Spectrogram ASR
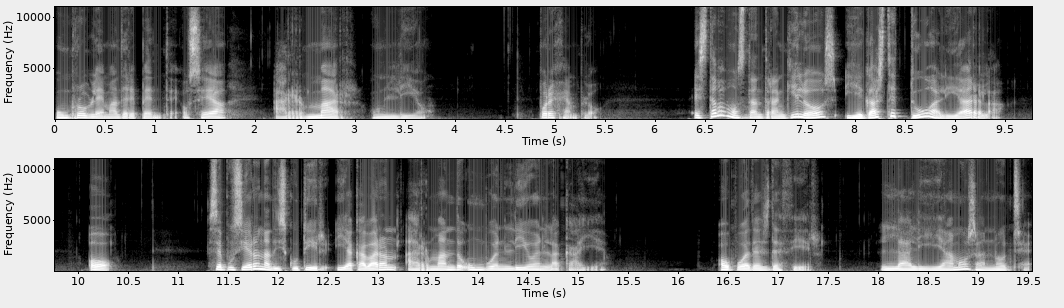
un problema de repente, o sea, armar un lío. Por ejemplo, estábamos tan tranquilos y llegaste tú a liarla. O se pusieron a discutir y acabaron armando un buen lío en la calle. O puedes decir, la liamos anoche.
